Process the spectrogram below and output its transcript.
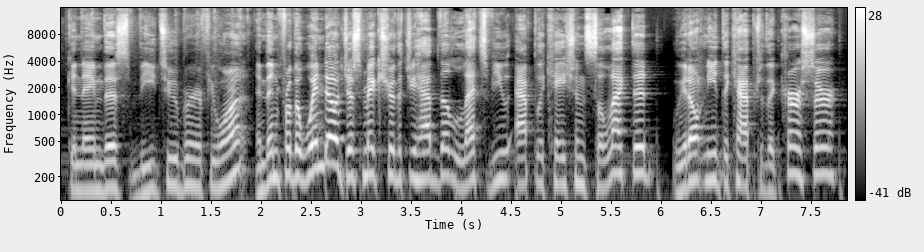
You can name this VTuber if you want. And then for the window, just make sure that you have the Let's View application selected. We don't need to capture the cursor.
